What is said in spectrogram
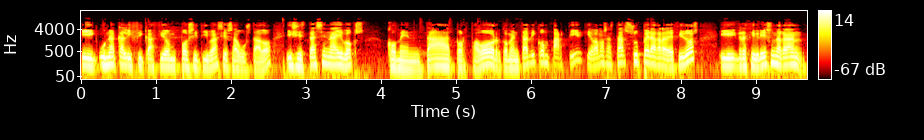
y una calificación positiva si os ha gustado. Y si estáis en iBox, comentad, por favor, comentad y compartir, que vamos a estar súper agradecidos y recibiréis una gran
